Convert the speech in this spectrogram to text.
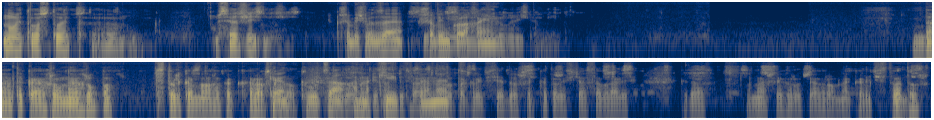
ну, этого стоит э, вся жизнь. שבשביל זה שווים כל החיים. Да, такая огромная группа. Столько много, как Раф כן, сказал. קבוצה Было написано ענקית, специально, באמת. чтобы покрыть все души, которые сейчас собрались. Как раз в нашей группе огромное количество душ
